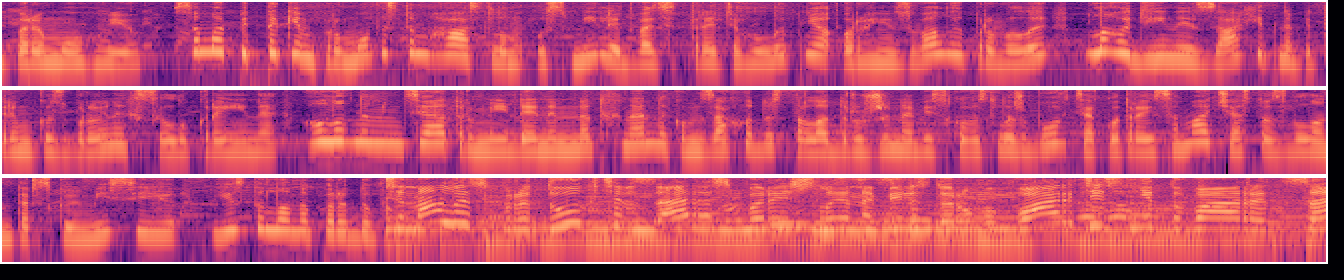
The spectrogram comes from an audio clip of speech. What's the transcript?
перемогою. Саме під таким промовистим гаслом у Смілі 23 липня організували і провели благодійний захід на підтримку Збройних сил України. Головним ініціатором і ідейним натхненником заходу стала дружина військовослужбовця, котра і сама часто з волонтерською місією їздила на передову. Починали з продуктів, зараз перейшли на більш дороговартісні товари. Це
